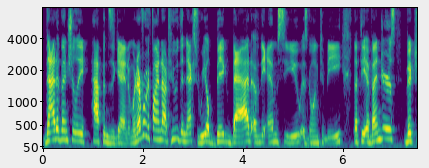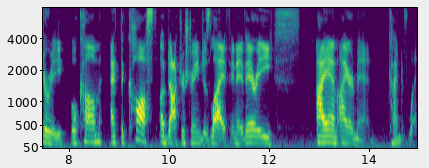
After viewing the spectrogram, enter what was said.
that eventually happens again. And whenever we find out who the next real big bad of the MCU is going to be, that the Avengers' victory will come at the cost of Doctor Strange's life in a very I am Iron Man kind of way.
